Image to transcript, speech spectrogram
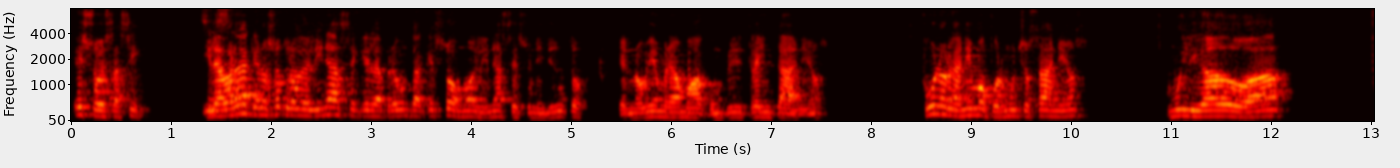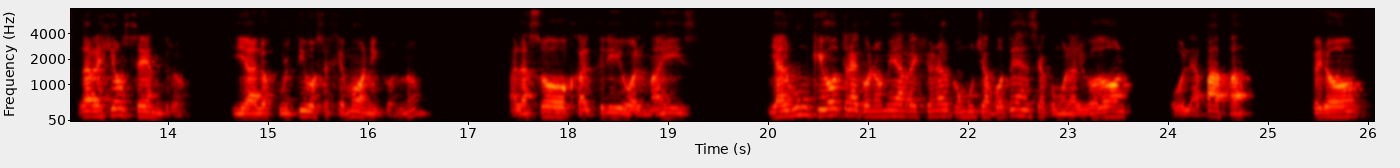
Eso es así. Y la verdad que nosotros del INASE, que es la pregunta que somos, el INASE es un instituto que en noviembre vamos a cumplir 30 años, fue un organismo por muchos años muy ligado a la región centro y a los cultivos hegemónicos, ¿no? A la soja, al trigo, al maíz, y algún que otra economía regional con mucha potencia, como el algodón o la papa, pero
